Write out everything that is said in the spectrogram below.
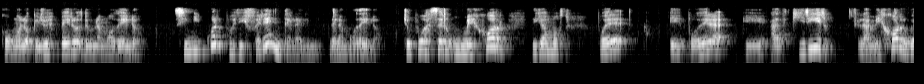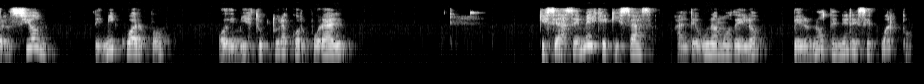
como lo que yo espero de una modelo. Si mi cuerpo es diferente la de la modelo, yo puedo hacer un mejor, digamos, poder, eh, poder eh, adquirir la mejor versión de mi cuerpo o de mi estructura corporal que se asemeje quizás al de una modelo, pero no tener ese cuerpo,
